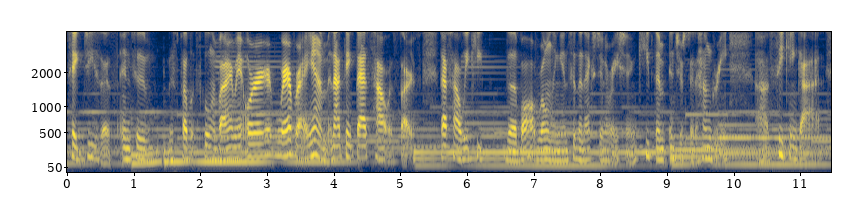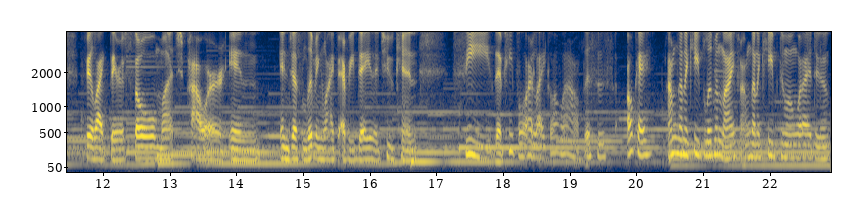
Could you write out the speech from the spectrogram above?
take Jesus into this public school environment or wherever I am? And I think that's how it starts. That's how we keep the ball rolling into the next generation, keep them interested, hungry, uh, seeking God. I feel like there's so much power in in just living life every day that you can see that people are like, oh, wow, this is okay. I'm going to keep living life. I'm going to keep doing what I do.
